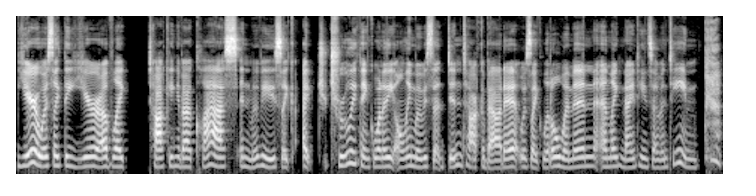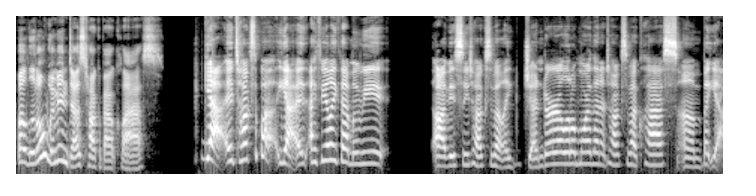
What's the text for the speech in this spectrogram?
year was like the year of like talking about class in movies. Like i tr- truly think one of the only movies that didn't talk about it was like little women and like 1917 but little women does talk about class. Yeah it talks about yeah I, I feel like that movie obviously talks about like gender a little more than it talks about class. Um, but yeah,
